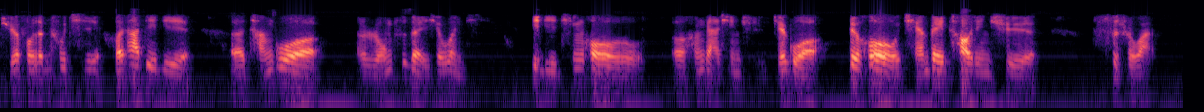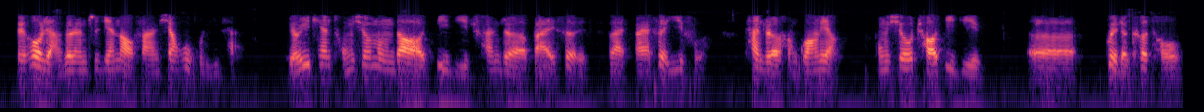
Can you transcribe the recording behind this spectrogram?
学佛的初期，和他弟弟呃谈过呃融资的一些问题，弟弟听后呃很感兴趣，结果最后钱被套进去四十万，最后两个人之间闹翻，相互不理睬。有一天，同修梦到弟弟穿着白色白白色衣服，看着很光亮，同修朝弟弟呃跪着磕头，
